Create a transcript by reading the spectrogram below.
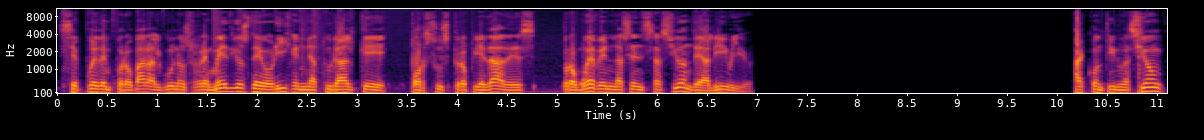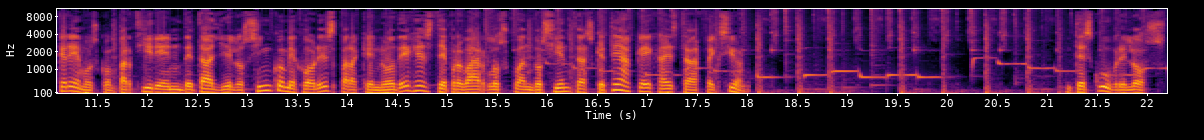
se pueden probar algunos remedios de origen natural que, por sus propiedades, promueven la sensación de alivio. A continuación queremos compartir en detalle los 5 mejores para que no dejes de probarlos cuando sientas que te aqueja esta afección. Descúbrelos.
